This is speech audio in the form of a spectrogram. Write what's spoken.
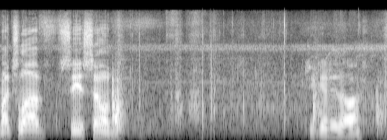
Much love. See you soon. Did you get it off?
